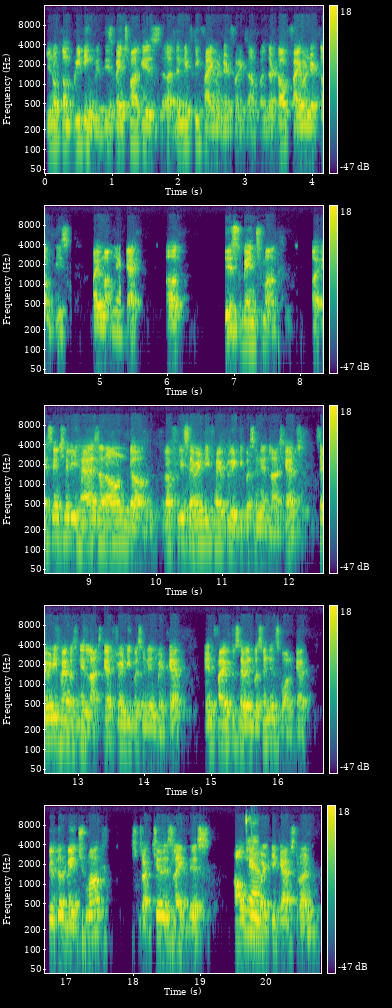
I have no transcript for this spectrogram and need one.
you know, competing with, this benchmark is uh, the Nifty 500, for example, the top 500 companies by market yeah. cap. Uh, this benchmark uh, essentially has around uh, roughly 75 to 80 percent in large caps, 75 percent in large caps, 20 percent in mid cap, and 5 to 7 percent in small cap. If the benchmark structure is like this, how can yeah. multi caps run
